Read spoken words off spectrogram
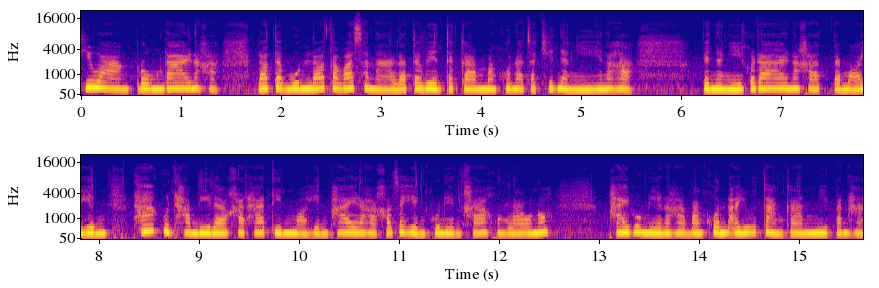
ที่วางปรงได้นะคะ แล้วแต่บุญแล้วแต่วาสนา แล้วแต่เวรแต่กรรม บางคนอาจจะคิดอย่างนี้นะคะ เป็นอย่างนี้ก็ได้นะคะ แต่หมอเห็นถ้าคุณทำดีแล้วค่ะธาตุดินหมอเห็นไพ่นะคะ เขาจะเห็นคุณเห็นค่าของเราเนาะไพ่พวกนี้นะคะ บางคนอายุต่างกันมีปัญหา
